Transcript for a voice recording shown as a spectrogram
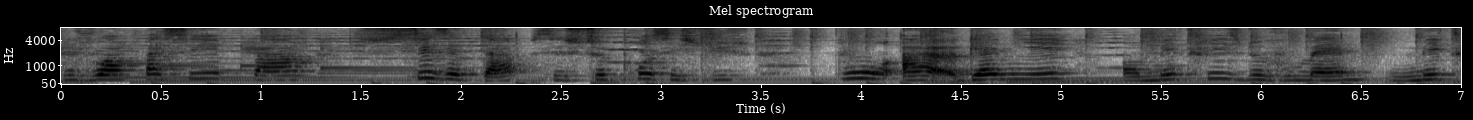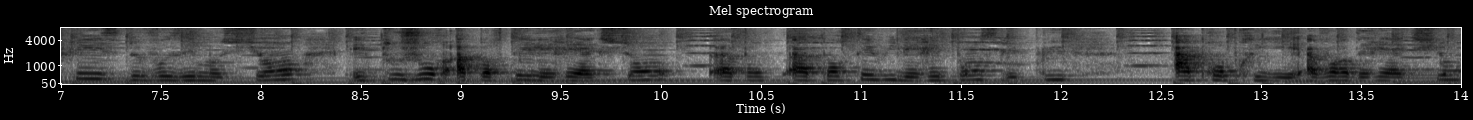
pouvoir passer par ces étapes, c'est ce processus pour gagner en maîtrise de vous-même, maîtrise de vos émotions et toujours apporter les réactions, apporter oui, les réponses les plus appropriées, avoir des réactions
